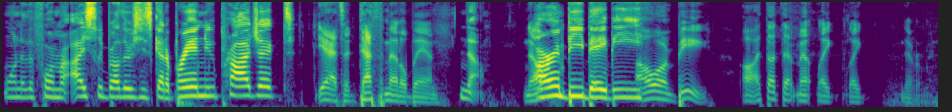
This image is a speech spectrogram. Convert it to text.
One of the former Isley brothers. He's got a brand new project. Yeah, it's a death metal band. No. No. R&B, baby. Oh, R and B. Oh, I thought that meant like like never mind.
